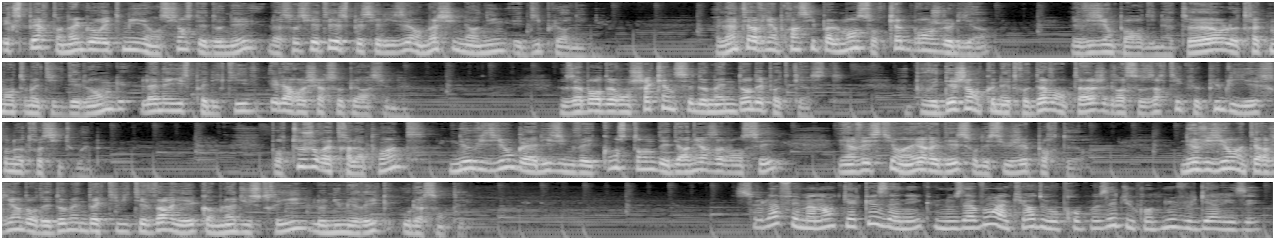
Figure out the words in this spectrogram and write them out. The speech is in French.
Experte en algorithmie et en sciences des données, la société est spécialisée en machine learning et deep learning. Elle intervient principalement sur quatre branches de l'IA la vision par ordinateur, le traitement automatique des langues, l'analyse prédictive et la recherche opérationnelle. Nous aborderons chacun de ces domaines dans des podcasts. Vous pouvez déjà en connaître davantage grâce aux articles publiés sur notre site web. Pour toujours être à la pointe, Neovision réalise une veille constante des dernières avancées et investit en RD sur des sujets porteurs. Neovision intervient dans des domaines d'activité variés comme l'industrie, le numérique ou la santé. Cela fait maintenant quelques années que nous avons à cœur de vous proposer du contenu vulgarisé.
